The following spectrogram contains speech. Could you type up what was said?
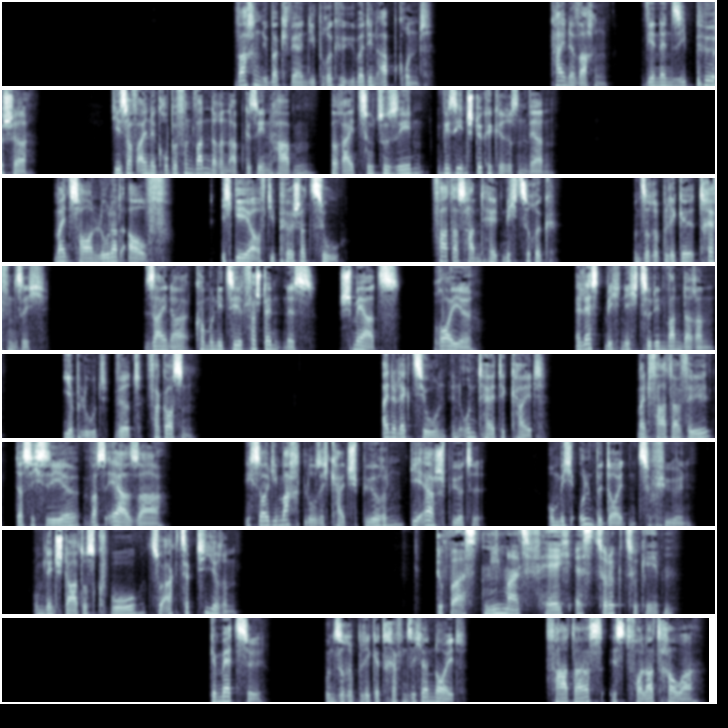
Wachen überqueren die Brücke über den Abgrund. Keine Wachen, wir nennen sie Pirscher, die es auf eine Gruppe von Wanderern abgesehen haben, bereit zuzusehen, wie sie in Stücke gerissen werden. Mein Zorn lodert auf. Ich gehe auf die Pirscher zu. Vaters Hand hält mich zurück. Unsere Blicke treffen sich. Seiner kommuniziert Verständnis, Schmerz, Reue. Er lässt mich nicht zu den Wanderern. Ihr Blut wird vergossen. Eine Lektion in Untätigkeit. Mein Vater will, dass ich sehe, was er sah. Ich soll die Machtlosigkeit spüren, die er spürte, um mich unbedeutend zu fühlen, um den Status quo zu akzeptieren. Du warst niemals fähig, es zurückzugeben. Gemetzel. Unsere Blicke treffen sich erneut. Vaters ist voller Trauer.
